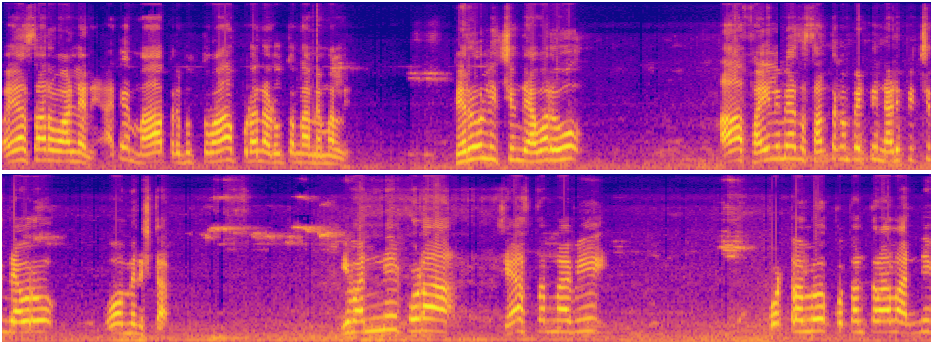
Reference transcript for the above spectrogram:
వైఎస్ఆర్ వాళ్ళని అంటే మా ప్రభుత్వం అప్పుడని అడుగుతున్నా మిమ్మల్ని. పెరోల్ ఇచ్చింది ఎవరు? ఆ ఫైల్ మీద సంతకం పెట్టి నడిపించింది ఎవరు? Home minister. ఇవన్నీ కూడా చేస్తున్నవి కుట్రలు కుతంత్రాలు అన్నీ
